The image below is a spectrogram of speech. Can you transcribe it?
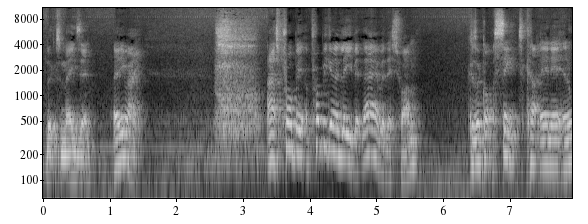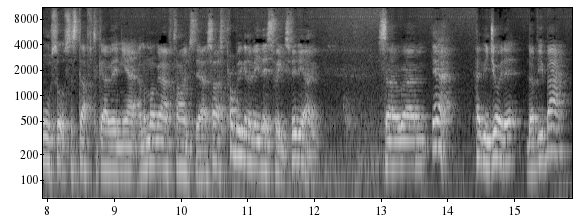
Looks amazing. Anyway, that's probably I'm probably going to leave it there with this one because I've got the sink to cut in it and all sorts of stuff to go in yet, and I'm not going to have time to do that. So that's probably going to be this week's video. So um, yeah, hope you enjoyed it. Love you back.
